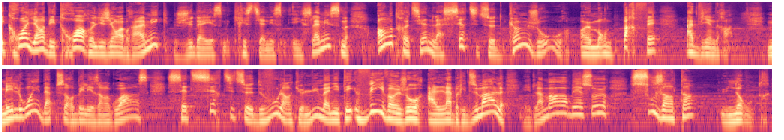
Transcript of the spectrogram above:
Les croyants des trois religions abrahamiques, judaïsme, christianisme et islamisme, entretiennent la certitude qu'un jour, un monde parfait adviendra. Mais loin d'absorber les angoisses, cette certitude voulant que l'humanité vive un jour à l'abri du mal et de la mort, bien sûr, sous-entend une autre.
